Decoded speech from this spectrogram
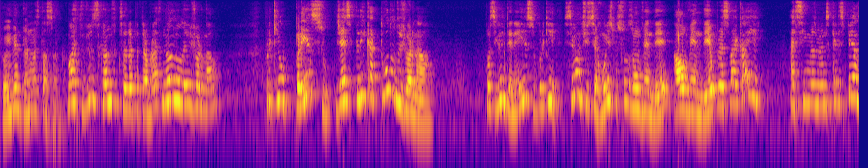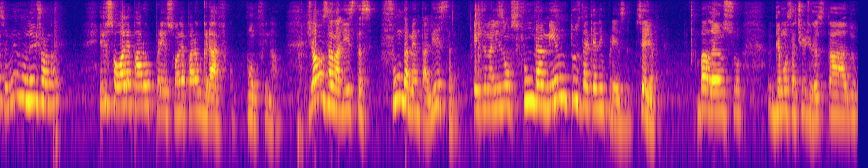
tô inventando uma situação. Mas tu viu os escândalos que estão na Petrobras? Não, não leio jornal. Porque o preço já explica tudo do jornal. Conseguiu entender isso? Porque se uma notícia é ruim, as pessoas vão vender, ao vender o preço vai cair. Assim mais ou menos que eles pensam. Eu não leio jornal. Ele só olha para o preço, olha para o gráfico, ponto final. Já os analistas fundamentalistas, eles analisam os fundamentos daquela empresa. Ou seja, balanço, demonstrativo de resultado,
